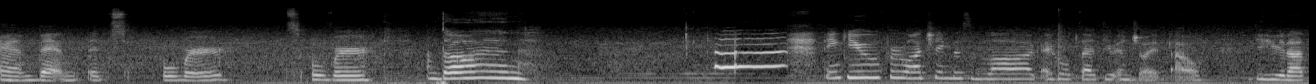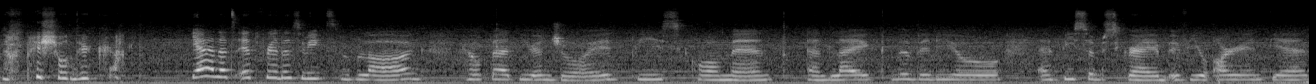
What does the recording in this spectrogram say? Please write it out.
And then it's over. It's over. I'm done. Thank you for watching this vlog. I hope that you enjoyed. Ow. Did you hear that? My shoulder cracked. Yeah, that's it for this week's vlog. Hope that you enjoyed. Please comment and like the video and please subscribe if you aren't yet.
